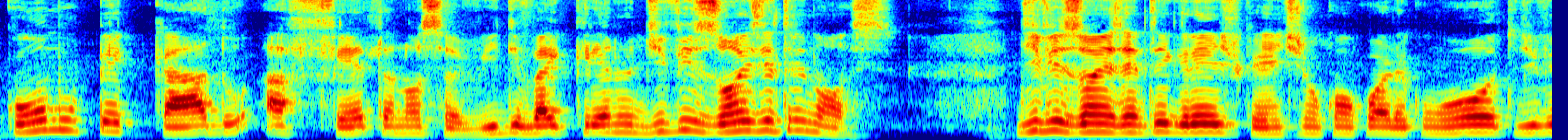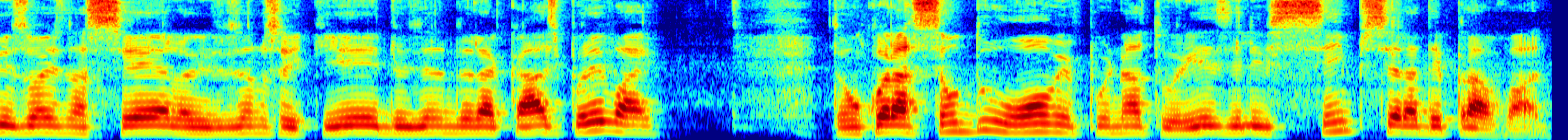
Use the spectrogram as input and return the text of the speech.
como o pecado afeta a nossa vida e vai criando divisões entre nós. Divisões entre igrejas, porque a gente não concorda com o outro, divisões na cela, divisão não sei o quê, divisão da casa e por aí vai. Então, o coração do homem, por natureza, ele sempre será depravado.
